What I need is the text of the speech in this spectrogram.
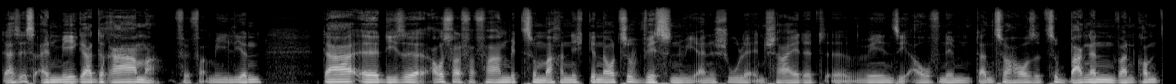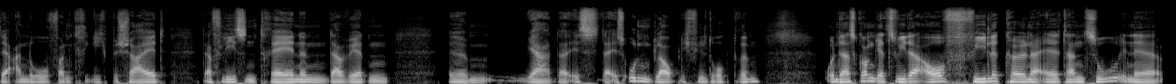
das ist ein mega Drama für Familien, da äh, diese Auswahlverfahren mitzumachen, nicht genau zu wissen, wie eine Schule entscheidet, äh, wen sie aufnimmt, dann zu Hause zu bangen, wann kommt der Anruf, wann kriege ich Bescheid, da fließen Tränen, da werden, ähm, ja, da ist, da ist unglaublich viel Druck drin. Und das kommt jetzt wieder auf viele Kölner Eltern zu. In, der,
